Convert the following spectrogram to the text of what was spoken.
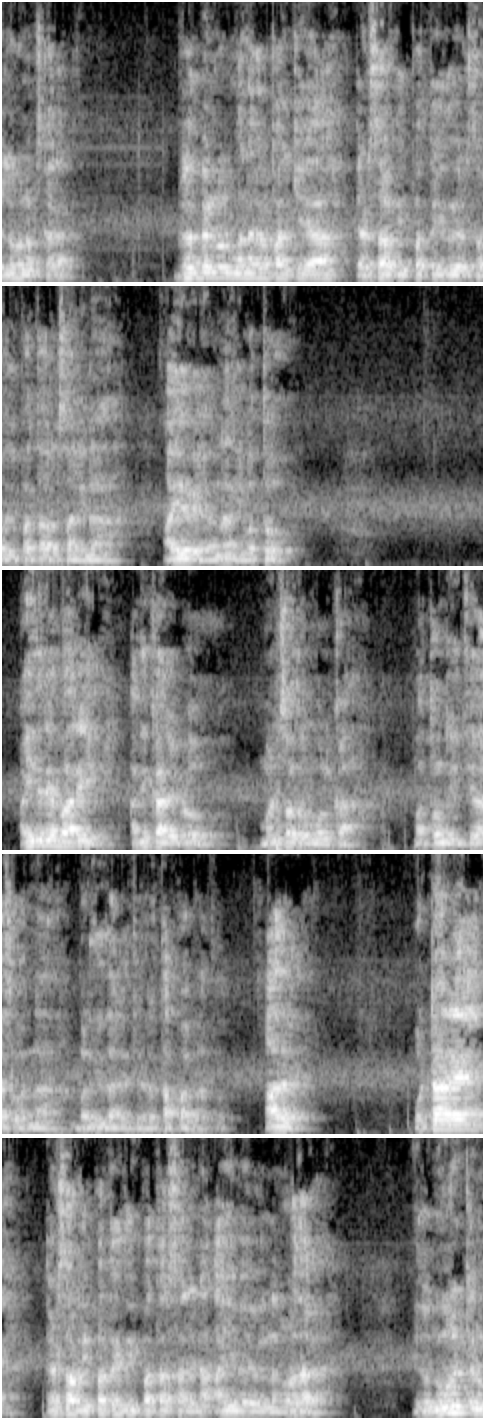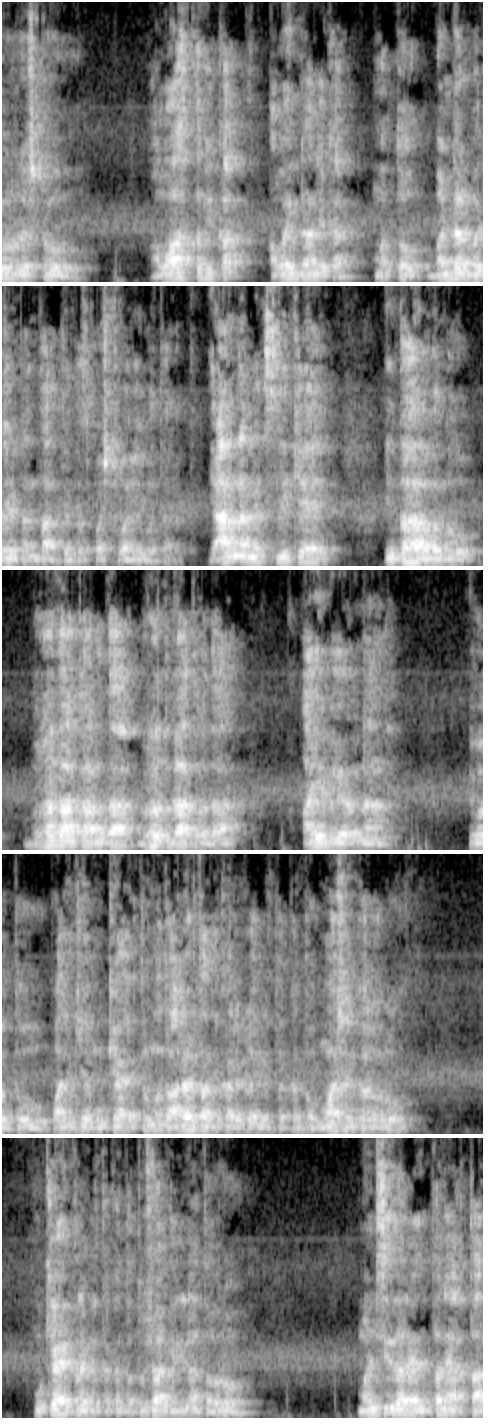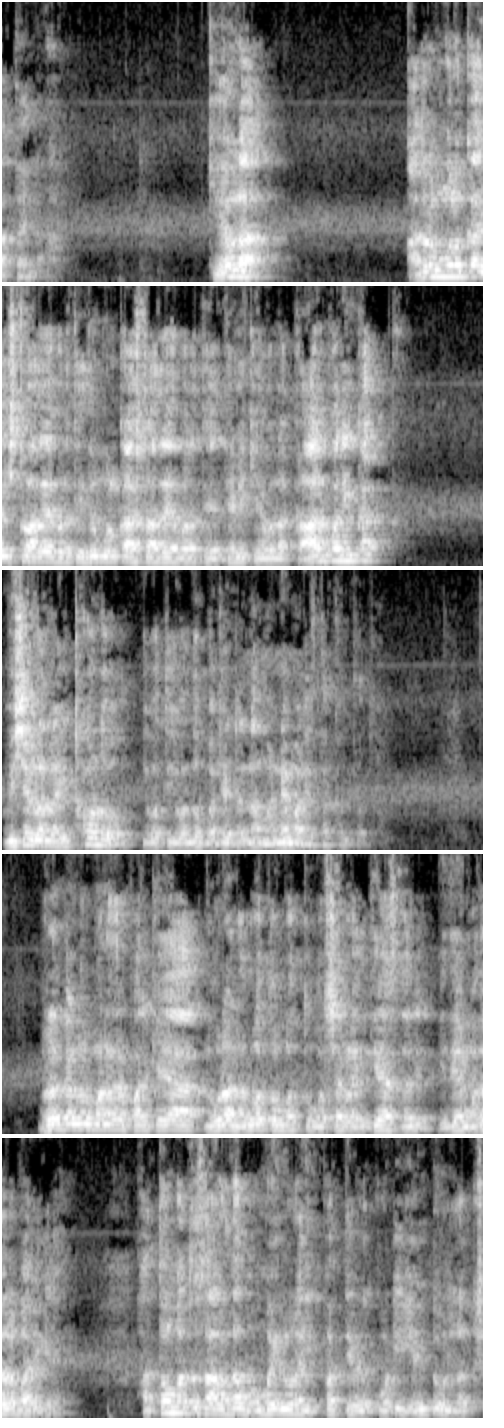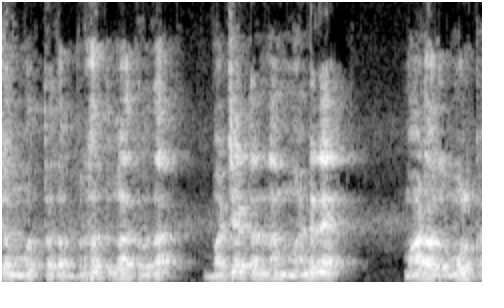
ಎಲ್ರಿಗೂ ನಮಸ್ಕಾರ. ಬೃಹತ್ ಬೆಂಗಳೂರು ಮಹಾನಗರ ಪಾಲಿಕೆಯ ಎರಡು ಸಾವಿರದ ಇಪ್ಪತ್ತೈದು, ಎರಡು ಸಾವಿರದ ಇಪ್ಪತ್ತಾರು ಸಾಲಿನ ಆಯವ್ಯಯವನ್ನು ಇವತ್ತು ಐದನೇ ಬಾರಿ ಅಧಿಕಾರಿಗಳು ಮಂಡಿಸೋದ್ರ ಮೂಲಕ ಮತ್ತೊಂದು ಇತಿಹಾಸವನ್ನು ಬರೆದಿದ್ದಾರೆ ಅಂತ ಹೇಳಿದ್ರೆ ತಪ್ಪಾಗಲಾರದು ಆದರೆ ಒಟ್ಟಾರೆ ಎರಡು ಸಾವಿರದ ಇಪ್ಪತ್ತೈದು, ಇಪ್ಪತ್ತಾರು ಸಾಲಿನ ಆಯವ್ಯಯವನ್ನು ನೋಡಿದಾಗ ಇದು ನೂರಕ್ಕೆ ನೂರರಷ್ಟು ಅವಾಸ್ತವಿಕ, ಅವೈಜ್ಞಾನಿಕ ಮತ್ತು ಬಂಡಲ್ ಬಜೆಟ್ ಅಂತ ಅತ್ಯಂತ ಸ್ಪಷ್ಟವಾಗಿ ಗೊತ್ತಾಗುತ್ತೆ. ಯಾರನ್ನ ಮೆಚ್ಚಲಿಕ್ಕೆ ಇಂತಹ ಒಂದು ಬೃಹದಾಕಾರದ, ಬೃಹತ್ ಗಾತ್ರದ ಆಯವ್ಯಯವನ್ನು ಇವತ್ತು ಪಾಲಿಕೆಯ ಮುಖ್ಯ ಆಯುಕ್ತರು ಮತ್ತು ಆಡಳಿತಾಧಿಕಾರಿಗಳಾಗಿರ್ತಕ್ಕಂಥ ಉಮಾಶಂಕರ್ ಅವರು ಮುಖ್ಯ ಆಯುಕ್ತರಾಗಿರ್ತಕ್ಕಂಥ ತುಷಾರ್ ಗಿರಿನಾಥ್ ಅವರು ಮಂಡಿಸಿದ್ದಾರೆ ಅಂತಲೇ ಅರ್ಥ ಆಗ್ತಾ ಇಲ್ಲ. ಕೇವಲ ಅದರ ಮೂಲಕ ಇಷ್ಟು ಆದಾಯ ಬರುತ್ತೆ, ಇದ್ರ ಮೂಲಕ ಅಷ್ಟು ಆದಾಯ ಬರುತ್ತೆ ಅಂತೇಳಿ ಕೇವಲ ಕಾಲ್ಪನಿಕ ವಿಷಯಗಳನ್ನು ಇಟ್ಕೊಂಡು ಇವತ್ತು ಈ ಒಂದು ಬಜೆಟನ್ನು ಮಣ್ಣೆ ಮಾಡಿರ್ತಕ್ಕಂಥದ್ದು. ಬೃಹತ್ ಬೆಂಗಳೂರು ಮಹಾನಗರ ಪಾಲಿಕೆಯ ನೂರ ನಲವತ್ತೊಂಬತ್ತು ವರ್ಷಗಳ ಇತಿಹಾಸದಲ್ಲಿ ಇದೇ ಮೊದಲ ಬಾರಿಗೆ ಹತ್ತೊಂಬತ್ತು ಸಾವಿರದ ಒಂಬೈನೂರ ಇಪ್ಪತ್ತೇಳು ಕೋಟಿ ಎಂಟು ಲಕ್ಷ ಮೊತ್ತದ ಬೃಹತ್ ಗಾತ್ರದ ಬಜೆಟನ್ನು ಮಂಡನೆ ಮಾಡೋದ್ರ ಮೂಲಕ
